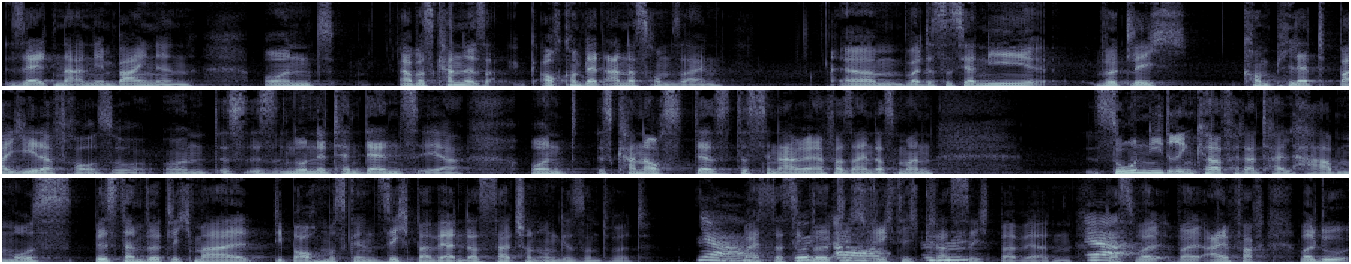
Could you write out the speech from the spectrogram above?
seltener an den Beinen. Und aber es kann es auch komplett andersrum sein. Ähm, weil das ist ja nie wirklich komplett bei jeder Frau so. Und es ist nur eine Tendenz eher. Und es kann auch das, das Szenario einfach sein, dass man so niedrigen Körperfettanteil haben muss, bis dann wirklich mal die Bauchmuskeln sichtbar werden, dass es halt schon ungesund wird. Ja. Weißt, dass sie wirklich auch. richtig krass mhm. sichtbar werden. Ja. Das, weil, weil einfach, weil du,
